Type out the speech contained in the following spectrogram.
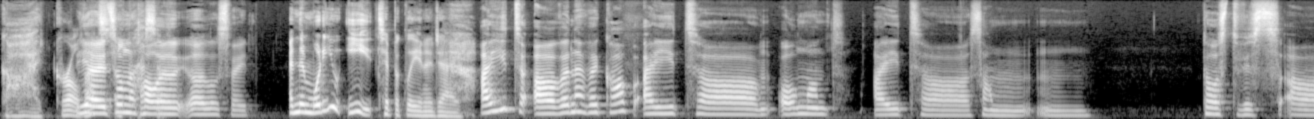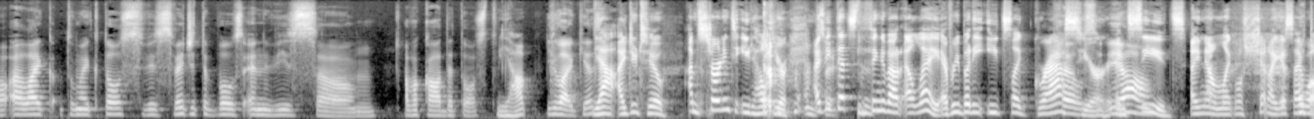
god, girl! yeah, it's only how. I, I lose weight. And then what do you eat typically in a day? I eat uh, when I wake up. I eat um, almond. I eat uh, some um, toast with. Uh, I like to make toast with vegetables and with um, avocado toast. Yep. You like it? Yeah, I do too. I'm starting to eat healthier. I think that's the thing about LA. Everybody eats like grass Healthy, here and yeah. seeds. I know. I'm like, well, shit. I guess I But will.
